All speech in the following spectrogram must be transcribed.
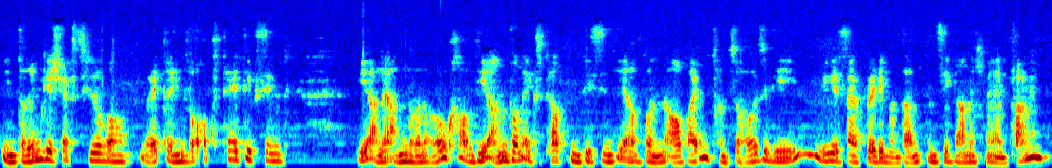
Interim-Geschäftsführer weiterhin vor Ort tätig sind, wie alle anderen auch. Aber die anderen Experten, die sind eher von Arbeiten von zu Hause, die, wie gesagt, weil die Mandanten sie gar nicht mehr empfangen.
